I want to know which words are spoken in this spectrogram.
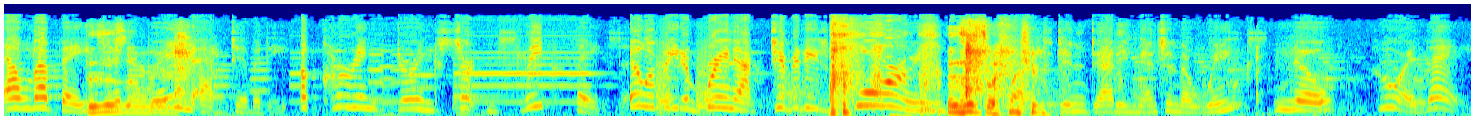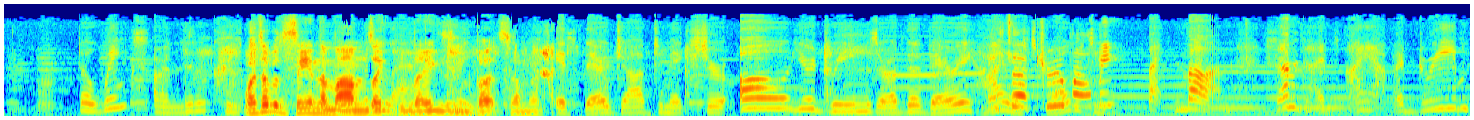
elevated This is so weird. brain activity occurring during certain sleep phases. Elevated brain activity's boring. This is what what? you. Didn't Daddy mention the winks? no, who are they? The winks are little creatures. What's up with seeing the who mom's like in the land of legs and dreams. butt so much? It's their job to make sure all your dreams are of the very highest that true, quality. But Mom, sometimes I have a dream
